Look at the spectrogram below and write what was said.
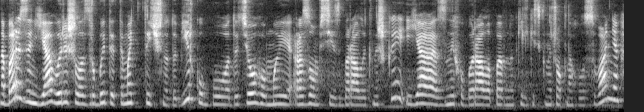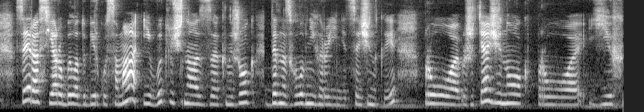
на березень я вирішила зробити тематичну добірку, бо до цього ми разом всі збирали книжки, і я з них обирала певну кількість книжок на голосування. Цей раз я робила добірку сама і виключно з книжок, де в нас головні героїні це жінки, про життя жінок, про їх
